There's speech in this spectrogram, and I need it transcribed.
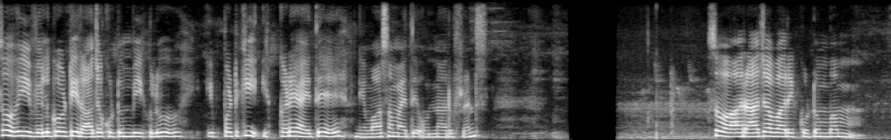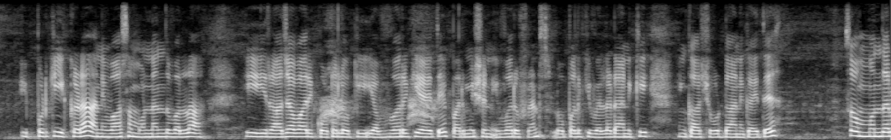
సో ఈ వెలుగోటి రాజ కుటుంబీకులు ఇప్పటికీ ఇక్కడే అయితే నివాసం అయితే ఉన్నారు ఫ్రెండ్స్. సో ఆ రాజావారి కుటుంబం ఇప్పటికీ ఇక్కడ నివాసం ఉన్నందువల్ల ఈ రాజావారి కోటలోకి ఎవ్వరికీ అయితే పర్మిషన్ ఇవ్వరు ఫ్రెండ్స్. లోపలికి వెళ్ళడానికి ఇంకా చూడడానికైతే సో ముందర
